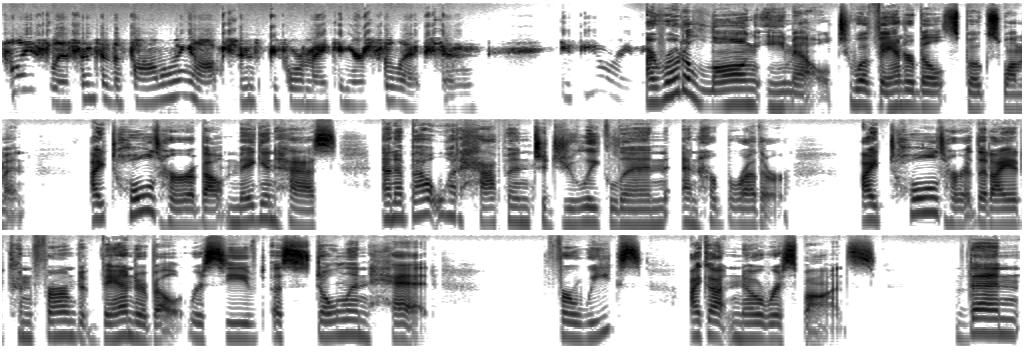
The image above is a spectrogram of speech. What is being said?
Please listen to the following options before making your selection. If you are a I wrote a long email to a Vanderbilt spokeswoman. I told her about Megan Hess and about what happened to Julie Glenn and her brother. I told her that I had confirmed Vanderbilt received a stolen head. For weeks, I got no response. Then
